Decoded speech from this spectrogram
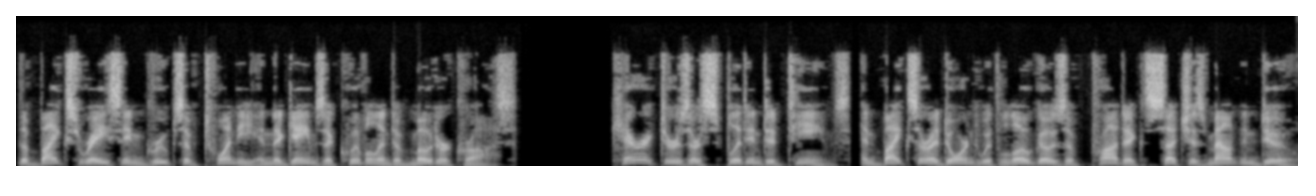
The bikes race in groups of 20 in the game's equivalent of motocross. Characters are split into teams, and bikes are adorned with logos of products such as Mountain Dew,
